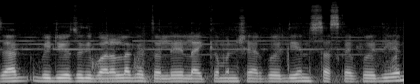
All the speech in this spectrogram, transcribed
যাক, ভিডিও যদি ভালো লাগে তাহলে লাইক কমেন্ট শেয়ার করে দিন সাবস্ক্রাইব করে দিন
